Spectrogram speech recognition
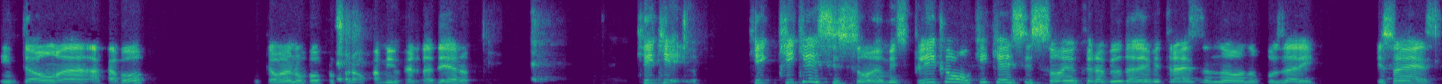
então a, acabou? Então eu não vou procurar o caminho verdadeiro? O que, que, que, que, é esse sonho? Me explicam o que, que é esse sonho que o Rabiu da Levi traz no, no Kuzari. Que sonho é esse?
